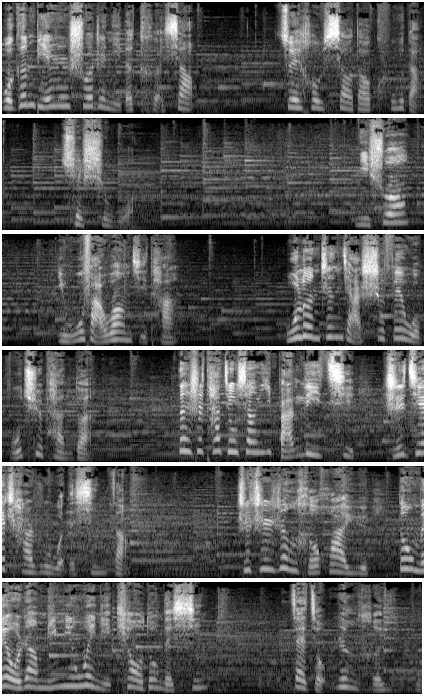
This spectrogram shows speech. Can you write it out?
我跟别人说着你的可笑，最后笑到哭的，却是我。你说，你无法忘记他，无论真假是非，我不去判断，但是它就像一把利器，直接插入我的心脏，直至任何话语都没有让明明为你跳动的心，再走任何一步。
